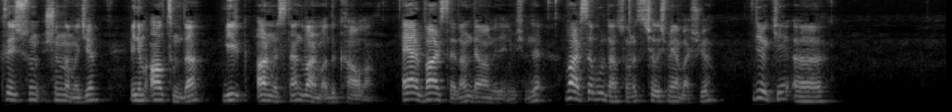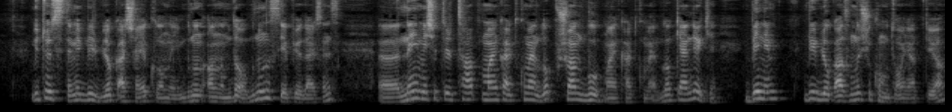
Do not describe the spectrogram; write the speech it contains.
Kısaca şun, şunun amacı benim altımda bir armor stand var mı adı K olan. Eğer varsa'dan devam edelim şimdi. Varsa buradan sonrası çalışmaya başlıyor. Diyor ki e, bütün sistemi bir blok aşağıya klonlayın. Bunun anlamı da o. Bunu nasıl yapıyor derseniz e, name eşittir top minecart command block şu an bu minecart command block. Yani diyor ki benim bir blok altında şu komutu oynat diyor.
